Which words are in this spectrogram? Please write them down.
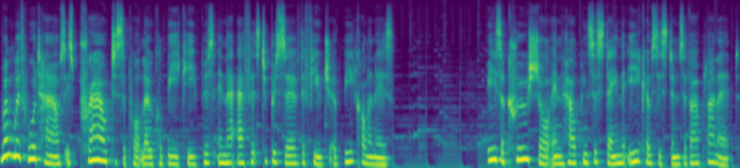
Wentworth Woodhouse is proud to support local beekeepers in their efforts to preserve the future of bee colonies. Bees are crucial in helping sustain the ecosystems of our planet.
